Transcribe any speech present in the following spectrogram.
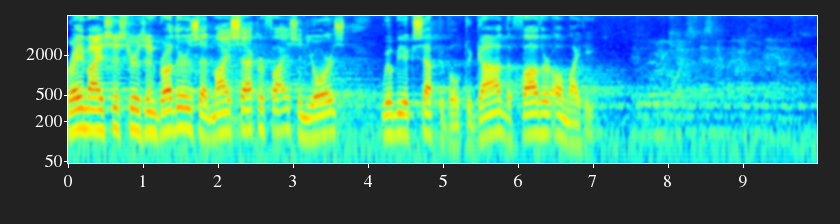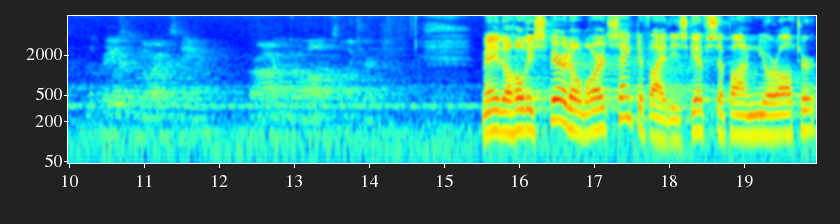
Pray, my sisters and brothers, that my sacrifice and yours will be acceptable to God the Father Almighty. May the Holy Spirit, O Lord, sanctify these gifts upon your altar,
